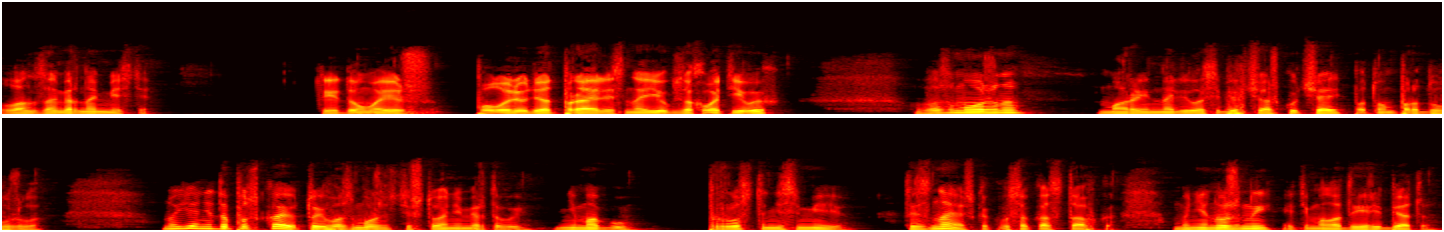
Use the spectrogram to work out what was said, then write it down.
Лан замер на месте. «Ты думаешь, полулюди отправились на юг, захватив их?» «Возможно», Марин налила себе в чашку чай, потом продолжила. «Но я не допускаю той возможности, что они мертвы. Не могу. Просто не смею. Ты знаешь, как высока ставка. Мне нужны эти молодые ребята.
